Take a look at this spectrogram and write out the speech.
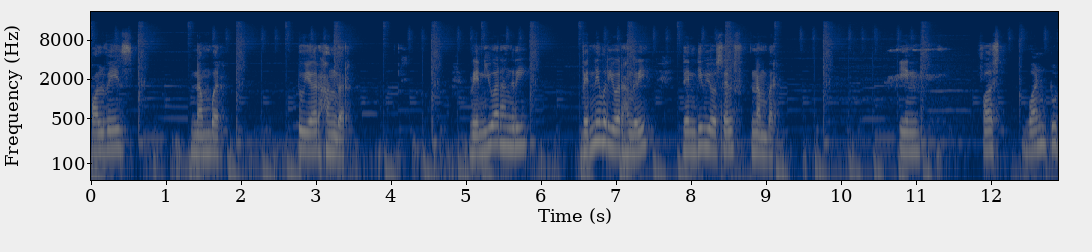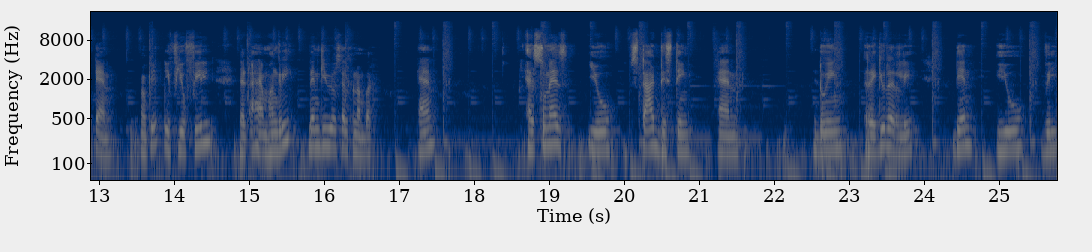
always number to your hunger. When you are hungry whenever you are hungry then give yourself number. In first 1 to 10 okay? If you feel that i am hungry then give yourself a number. And as soon as you start this thing and doing regularly then you will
